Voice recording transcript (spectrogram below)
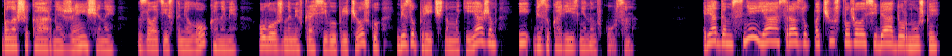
была шикарной женщиной с золотистыми локонами, уложенными в красивую прическу, безупречным макияжем и безукоризненным вкусом. Рядом с ней я сразу почувствовала себя дурнушкой,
